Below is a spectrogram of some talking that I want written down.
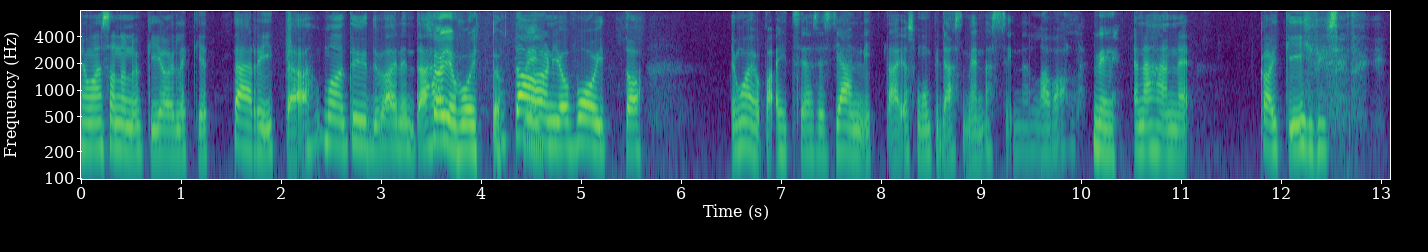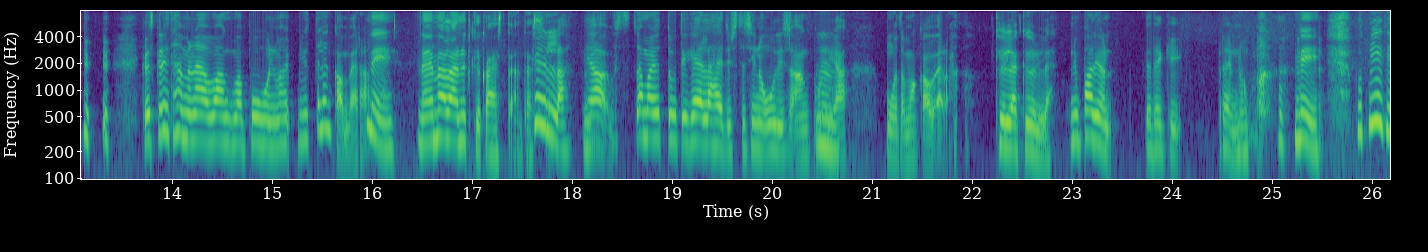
Ja mä oon sanonutkin joillekin, että tää riittää. Mä oon tyytyväinen tähän. Se on jo voitto. Tää Niin. on jo voitto. Ja mua jopa itse asiassa jännittää, jos mun pitäisi mennä sinne lavalle. Niin. Ja nähdä ne kaikki ihmiset. Koska nythän mä näen vaan, kun mä puhun, niin mä juttelen kameraan. Niin. Näin me ollaan nytkin kahdestaan tässä. Kyllä. Ja sama juttu tekee lähetystä, siinä on uutisankuri Mm. ja muutama kavera. Kyllä, kyllä. Niin paljon jotenkin rennompaa. Niin, mutta mieti,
